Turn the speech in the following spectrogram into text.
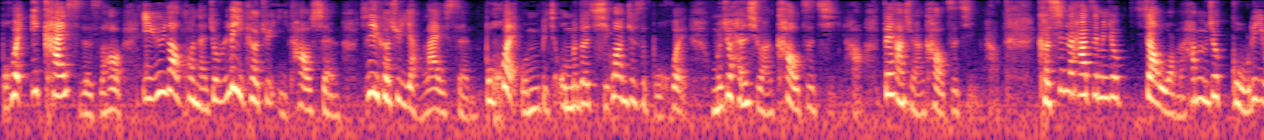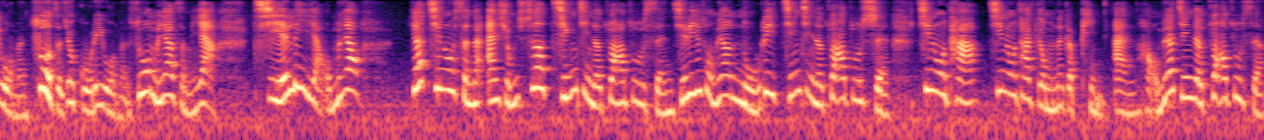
不会一开始的时候一遇到困难就立刻去依靠神，立刻去仰赖神，不会，我们比较我们的习惯就是不会，我们就很喜欢靠自己，哈，非常喜欢靠自己，哈，可是呢，他这边就叫我们，他们就鼓励我们，作者就鼓励我们，说我们要怎么样解？竭力呀、我们要要进入神的安息，我们就是要紧紧的抓住神。竭力就是我们要努力，紧紧的抓住神，进入他，进入他给我们那个平安。好，我们要紧紧的抓住神，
